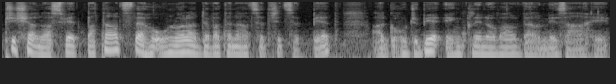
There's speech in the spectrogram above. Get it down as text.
přišel na svět 15. února 1935 a k hudbě inklinoval velmi záhy.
